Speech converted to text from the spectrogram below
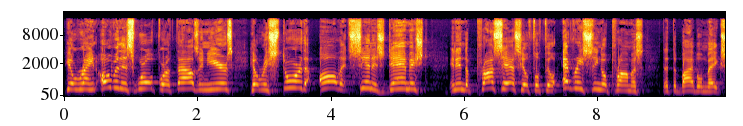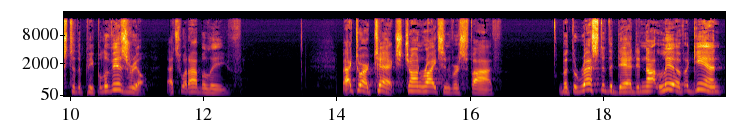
He'll reign over this world for a thousand years. He'll restore the, all that sin has damaged. And in the process, he'll fulfill every single promise that the Bible makes to the people of Israel. That's what I believe. Back to our text, John writes in verse 5 But the rest of the dead did not live again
